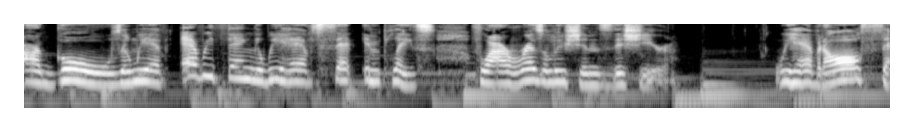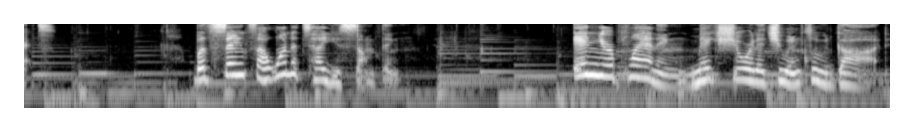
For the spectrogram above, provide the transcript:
our goals and we have everything that we have set in place for our resolutions this year. We have it all set. But, Saints, I want to tell you something. In your planning, make sure that you include God.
